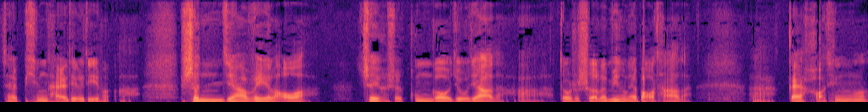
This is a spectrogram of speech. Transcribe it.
在平台这个地方啊，身家慰劳啊，这个是功高就驾的啊，都是舍了命来保他的啊，该好听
